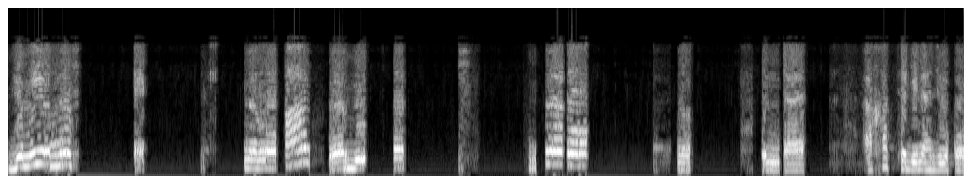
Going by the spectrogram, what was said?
جميل من القرآن أخذت بنهج القرآن.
